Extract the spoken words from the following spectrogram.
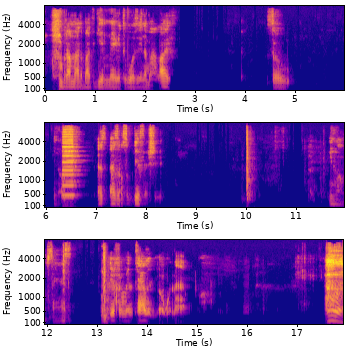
know. But I'm not about to get married towards the end of my life, so you know that's that's on some different shit. You know what I'm saying? That's a different mentality or whatnot.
